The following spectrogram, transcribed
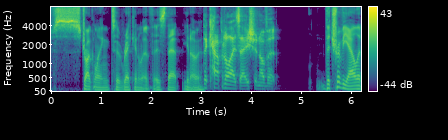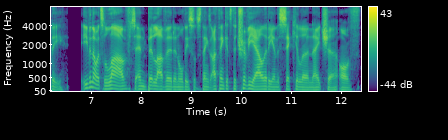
struggling to reckon with is that, you know, The capitalization of it. the triviality, even though it's loved and beloved and all these sorts of things, I think it's the triviality and the secular nature of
